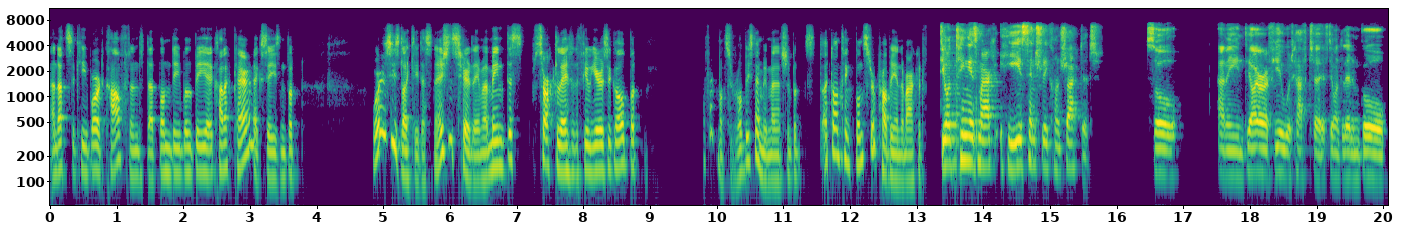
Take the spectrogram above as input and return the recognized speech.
and that's the key word, confident that Bundee will be a Connacht player next season. But where is his likely destinations here, Liam? I mean, this circulated a few years ago, but I've heard Munster Rugby's name be mentioned, but I don't think Munster are probably in the market. The only thing is, Mark, he is centrally contracted. So, I mean, the IRFU would have to, if they want to let him go,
